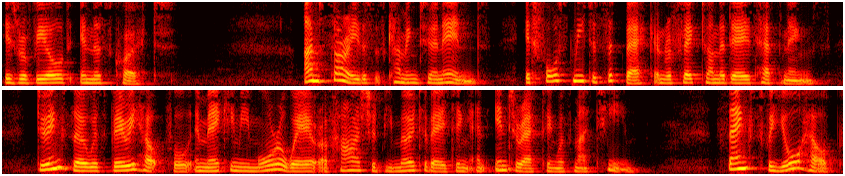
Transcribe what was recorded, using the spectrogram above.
is revealed in this quote I'm sorry this is coming to an end. It forced me to sit back and reflect on the day's happenings. Doing so was very helpful in making me more aware of how I should be motivating and interacting with my team. Thanks for your help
